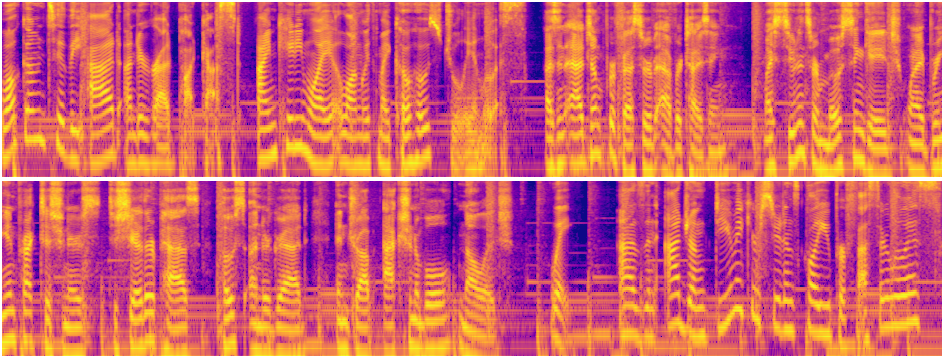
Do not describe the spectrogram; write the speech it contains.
Welcome to the Ad Undergrad podcast. I'm Katie Moy, along with my co host, Julian Lewis. As an adjunct professor of advertising, my students are most engaged when I bring in practitioners to share their paths post undergrad and drop actionable knowledge. Wait, as an adjunct, do you make your students call you Professor Lewis?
